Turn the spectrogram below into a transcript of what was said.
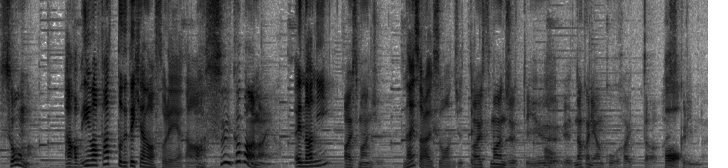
そうなん？なんか今パッと出てきたのはそれやあな。スイカバーなんや。え、何？アイスまんじゅう。何それアイスまんじゅうって？アイスまんじゅうっていううん。え中にあんこが入ったアイスクリームなの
